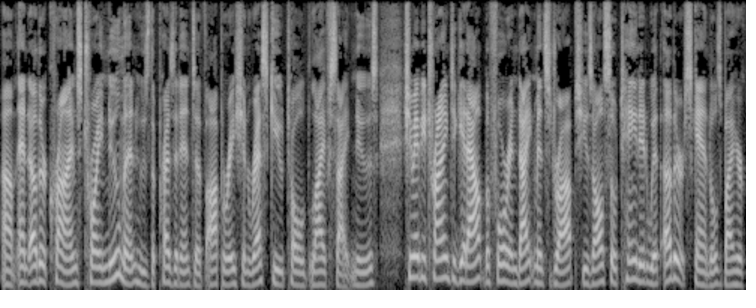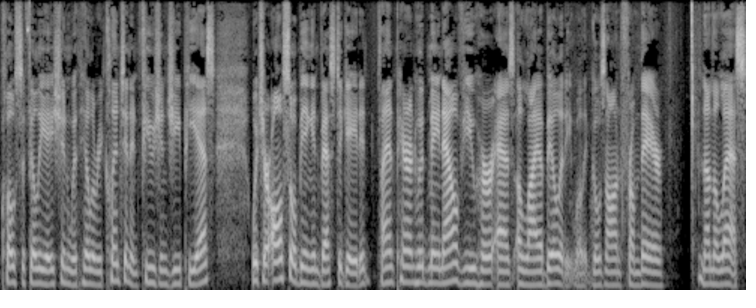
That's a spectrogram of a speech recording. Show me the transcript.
um, and other crimes. Troy Newman, who's the president of Operation Rescue, told LifeSite News. She may be trying to get out before indictments drop. She is also tainted with other scandals by her close affiliation with Hillary Clinton and Fusion GPS, which are also being investigated. Planned Parenthood may now view her as a liability. Well, it goes on from there nonetheless.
